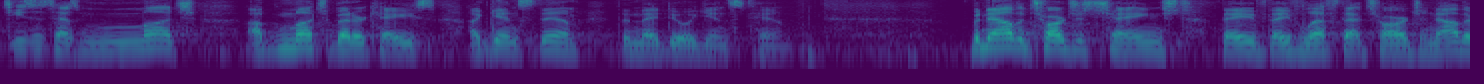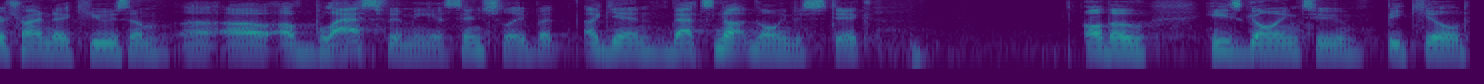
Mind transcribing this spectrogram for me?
Jesus has much a much better case against them than they do against him. But now the charge has changed. They've, they've left that charge, and now they're trying to accuse him uh, of blasphemy, essentially. But again, that's not going to stick. Although he's going to be killed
